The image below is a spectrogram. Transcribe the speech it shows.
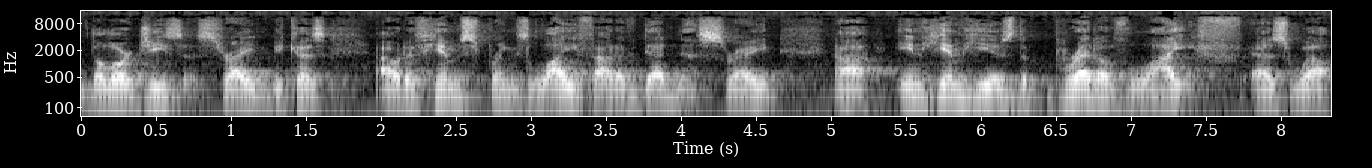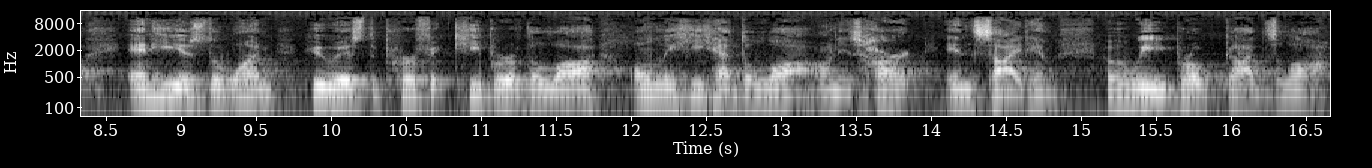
the Lord Jesus, right? Because out of him springs life out of deadness, right? Uh, in him, he is the bread of life as well. And he is the one who is the perfect keeper of the law. Only he had the law on his heart inside him. We broke God's law.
